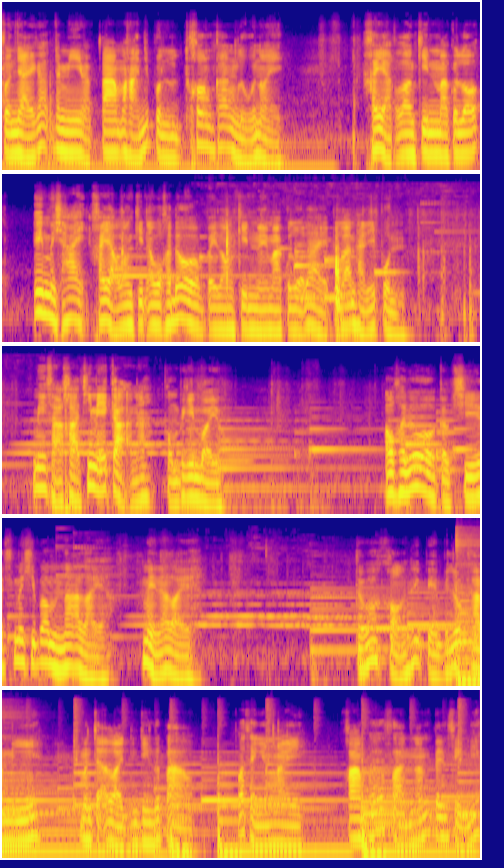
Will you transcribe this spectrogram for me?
ส่วนใหญ่ก็จะมีแบบตามอาหารญี่ปุ่นค่อนข้างหรูหน่อย ใครอยากลองกินมากุโระเอ้ยไม่ใช่ ใครอยากลองกินอะโวคาโดไปลองกินในมากุโระได้ เป็นร้านอาหารญี่ปุ่น มีสาขาที่เมกะนะ ผมไปกินบ่อยอยู่อะโวคาโดกับชีสไม่คิดว่ามันน่าอร่อยอะไม่เห็นอร่อย แต่ว่าของที่เปลี่ยนเป็นรูปธรรมนี้ มันจะอร่อยจริง ๆ หรือเปล่า เพราะถึงยังไง ความเพ้อฝันนั้นเป็นสิ่งที่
